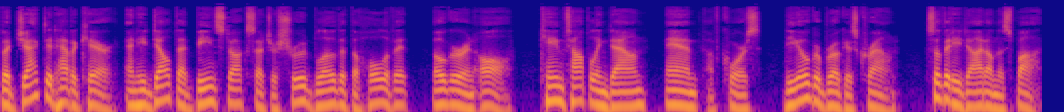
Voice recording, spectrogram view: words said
But Jack did have a care, and he dealt that beanstalk such a shrewd blow that the whole of it, ogre and all, came toppling down, and, of course, the ogre broke his crown, so that he died on the spot.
